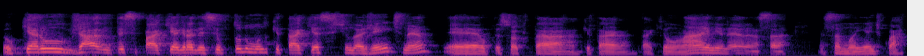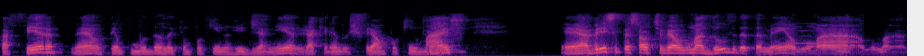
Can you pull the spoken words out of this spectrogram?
Eu quero já antecipar aqui, agradecer por todo mundo que está aqui assistindo a gente, né? É, o pessoal que está que tá, tá aqui online, né? Nessa, nessa manhã de quarta-feira, né? O tempo mudando aqui um pouquinho no Rio de Janeiro, já querendo esfriar um pouquinho mais. É, abrir se o pessoal tiver alguma dúvida também, alguma, alguma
